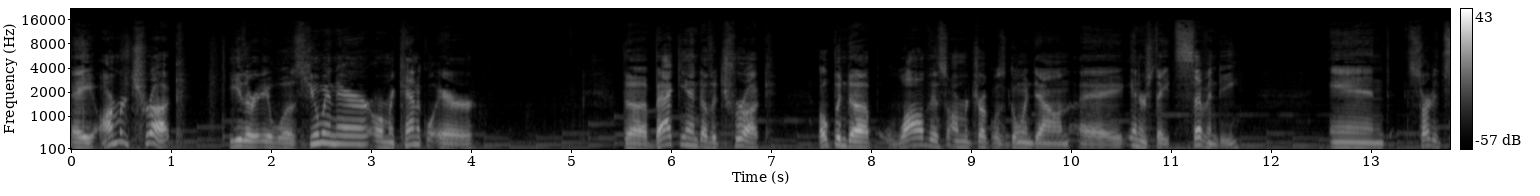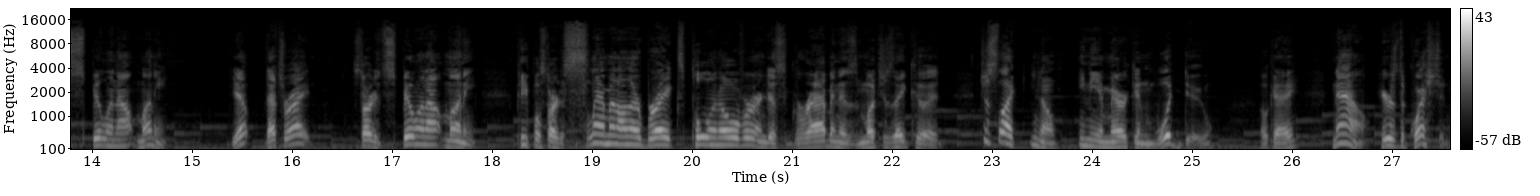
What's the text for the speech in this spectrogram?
a armored truck, either it was human error or mechanical error, the back end of the truck opened up while this armored truck was going down a interstate 70 and started spilling out money. Yep, that's right. Started spilling out money. People started slamming on their brakes, pulling over, and just grabbing as much as they could. Just like, you know, any American would do. Okay? Now, here's the question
